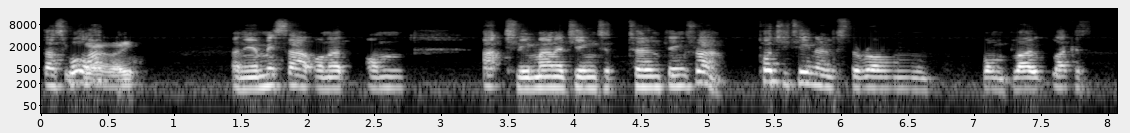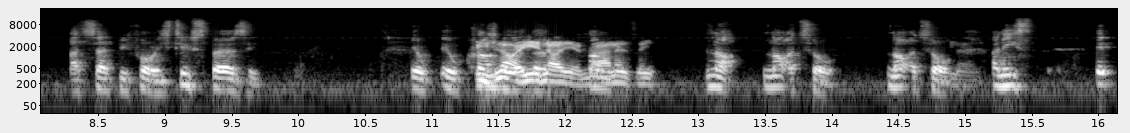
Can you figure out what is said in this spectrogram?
that's what exactly. happens, and you miss out on a on actually managing to turn things around. Pochettino's the wrong wrong bloke. Like I said before, he's too Spursy. He'll, he'll He's not a United man, is he? Not, not at all, not at all. No. And he's it,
